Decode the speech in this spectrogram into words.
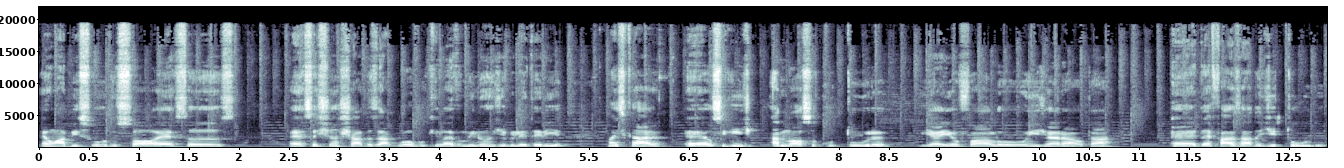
é um absurdo só essas, essas chanchadas à Globo que levam milhões de bilheteria. Mas, cara, é o seguinte, a nossa cultura, e aí eu falo em geral, tá? É defasada de tudo.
